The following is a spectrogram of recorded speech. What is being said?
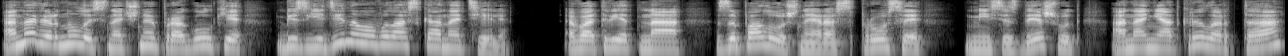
Она вернулась с ночной прогулки без единого волоска на теле. В ответ на заполошные расспросы Миссис Дэшвуд, она не открыла рта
